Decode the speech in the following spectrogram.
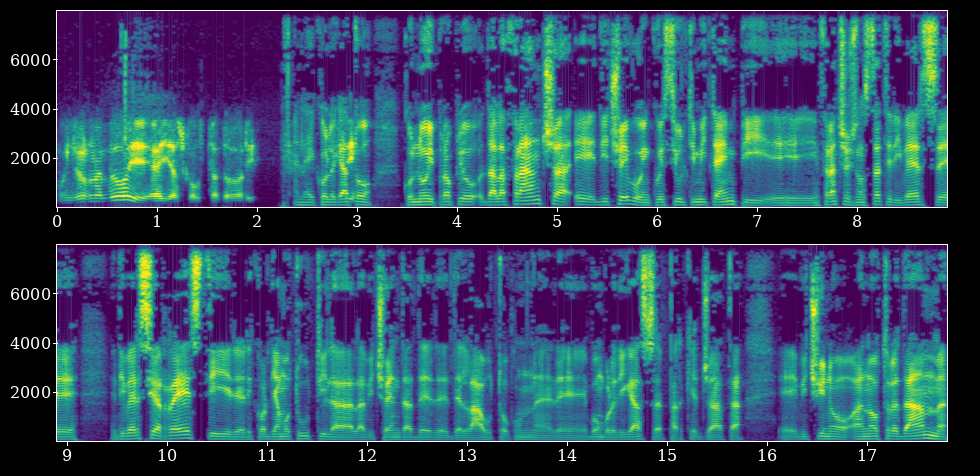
Buongiorno a voi e agli ascoltatori. Lei è collegato sì. con noi proprio dalla Francia e dicevo in questi ultimi tempi eh, in Francia ci sono stati diverse, diversi arresti, ricordiamo tutti la, la vicenda de, de, dell'auto con le bombole di gas parcheggiata eh, vicino a Notre Dame,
